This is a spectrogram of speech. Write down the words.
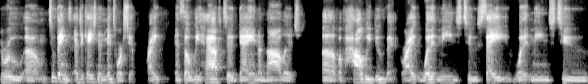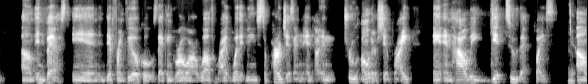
through um, two things education and mentorship, right? And so we have to gain the knowledge of, of how we do that, right? What it means to save, what it means to um, invest in different vehicles that can grow our wealth, right? What it means to purchase and, and, and true ownership, right? and, and how we get to that place. Yeah. Um,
